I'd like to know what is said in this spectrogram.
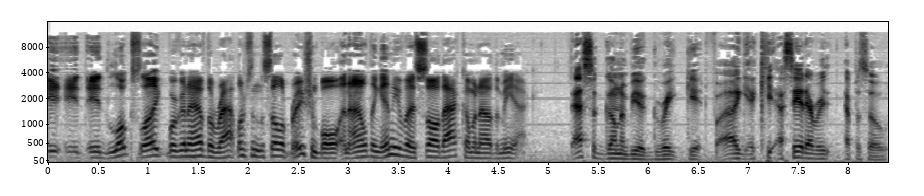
it, it, it looks like we're going to have the Rattlers in the Celebration Bowl, and I don't think any of us saw that coming out of the MEAC. That's going to be a great get. For, I, I I say it every episode.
